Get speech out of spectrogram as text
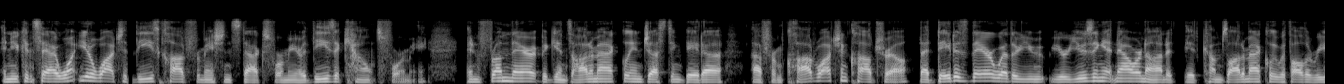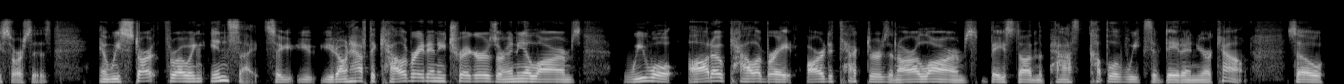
And you can say, I want you to watch these CloudFormation stacks for me, or these accounts for me. And from there, it begins automatically ingesting data uh, from CloudWatch and CloudTrail. That data is there whether you, you're using it now or not. It, it comes automatically with all the resources and we start throwing insights. So you, you don't have to calibrate any triggers or any alarms we will auto calibrate our detectors and our alarms based on the past couple of weeks of data in your account. So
